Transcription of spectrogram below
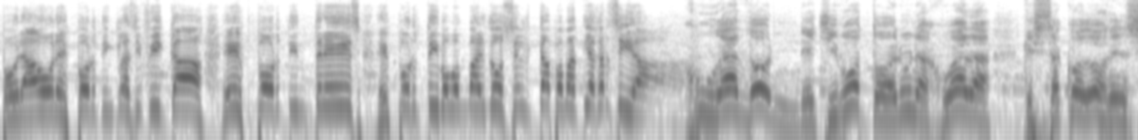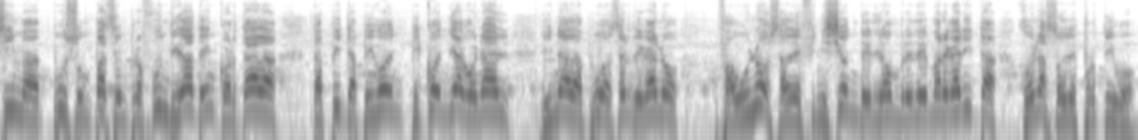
Por ahora Sporting clasifica. Sporting 3, Sportivo Bombal 2, el tapa Matías García. Jugadón de Chivoto en una jugada que sacó dos de encima, puso un pase en profundidad, en cortada, Tapita picó en, picó en diagonal y nada pudo hacer de gano. Fabulosa definición del hombre de Margarita, golazo del Sportivo.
